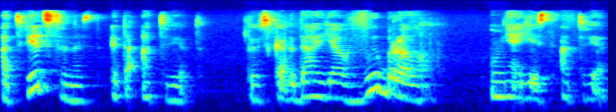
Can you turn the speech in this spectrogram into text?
Ответственность — это ответ. То есть, когда я выбрала, у меня есть ответ.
